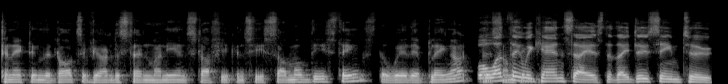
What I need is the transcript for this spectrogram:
connecting the dots, if you understand money and stuff, you can see some of these things, the way they're playing out. Well, There's one something... thing we can say is that they do seem to,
